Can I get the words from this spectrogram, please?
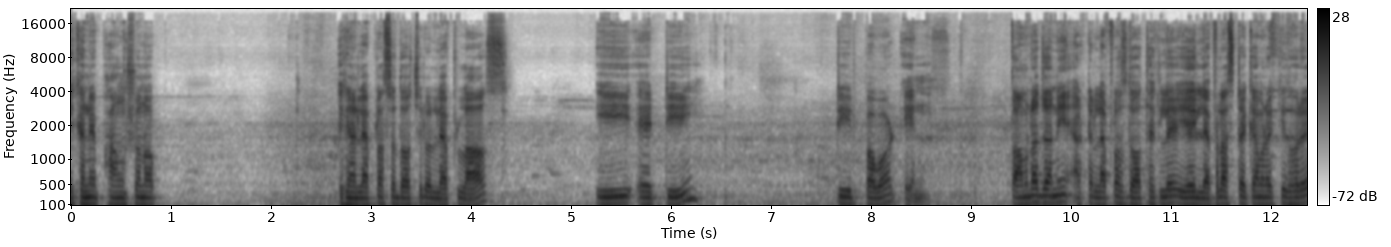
এখানে ফাংশন অফ এখানে ল্যাপ্লাসটা দেওয়া ছিল ল্যাপ্লাস ই এ টি টির পাওয়ার এন তো আমরা জানি একটা ল্যাপ্লাস দেওয়া থাকলে এই ল্যাপ্লাসটাকে আমরা কি ধরে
